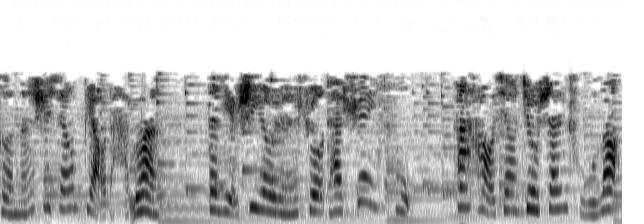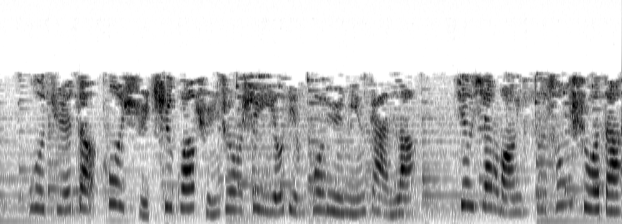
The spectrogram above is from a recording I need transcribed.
可能是想表达乱，但也是有人说他炫富，他好像就删除了。我觉得或许吃瓜群众是有点过于敏感了，就像王思聪说的：“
